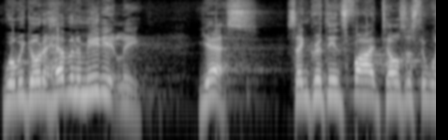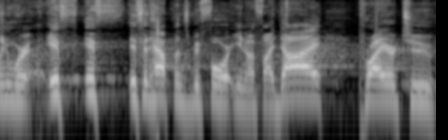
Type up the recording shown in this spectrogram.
Will we go to heaven immediately? Yes. 2 Corinthians 5 tells us that when we're, if, if, if it happens before, you know, if I die prior to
